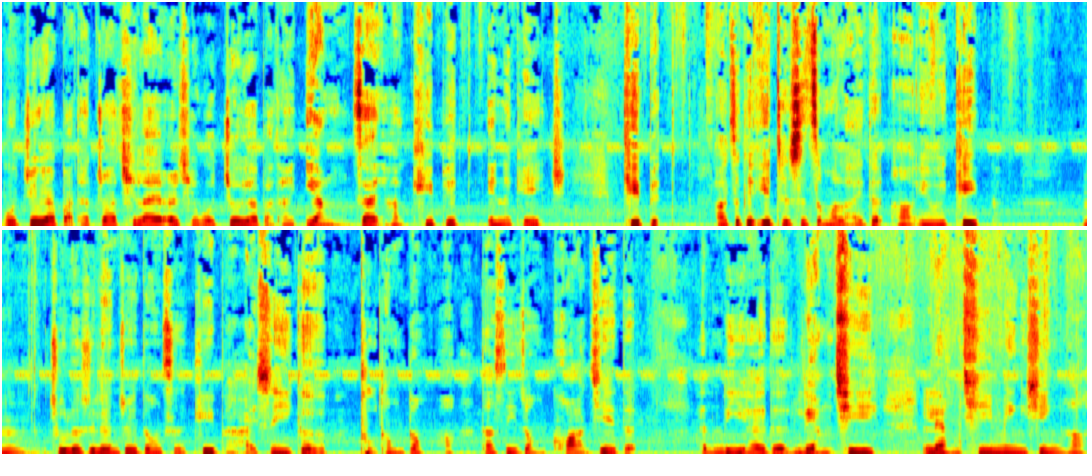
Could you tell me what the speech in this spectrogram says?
我就要把它抓起来，而且我就要把它养在哈，keep it in a cage，keep it，啊，这个 it 是怎么来的？哈，因为 keep。嗯，除了是连缀动词，keep 还是一个普通动哈，它是一种跨界的、很厉害的两栖两栖明星哈。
